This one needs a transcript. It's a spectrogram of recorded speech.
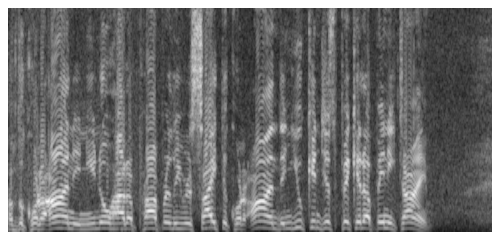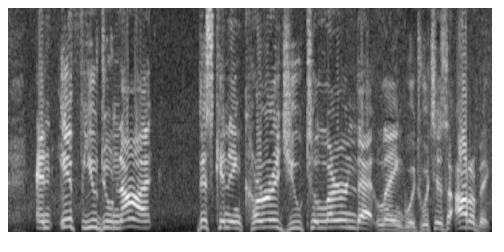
of the Quran and you know how to properly recite the Quran, then you can just pick it up anytime. And if you do not, this can encourage you to learn that language, which is Arabic.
